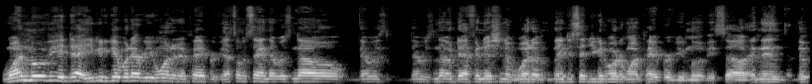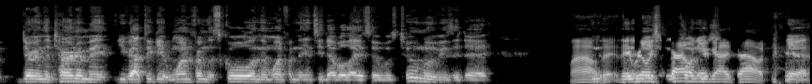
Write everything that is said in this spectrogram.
One movie a day. You could get whatever you wanted in pay-per-view. That's what i'm saying. There was no there was there was no definition of what a, they just said you can order one pay-per-view movie. So and then the, during the tournament you got to get one from the school and then one from the ncaa so it was two movies a day Wow, they, they really styled you guys out. yeah,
